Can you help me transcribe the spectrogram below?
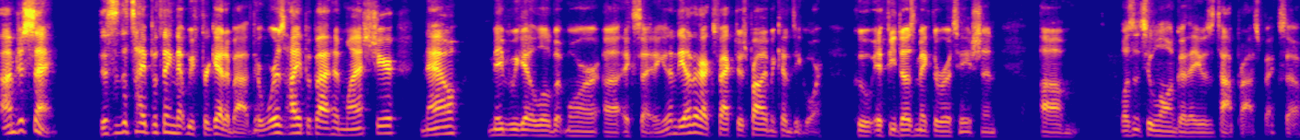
I'm just saying, this is the type of thing that we forget about. There was hype about him last year. Now maybe we get a little bit more uh, exciting. And then the other X factor is probably Mackenzie Gore, who, if he does make the rotation, um, wasn't too long ago that he was a top prospect. So.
